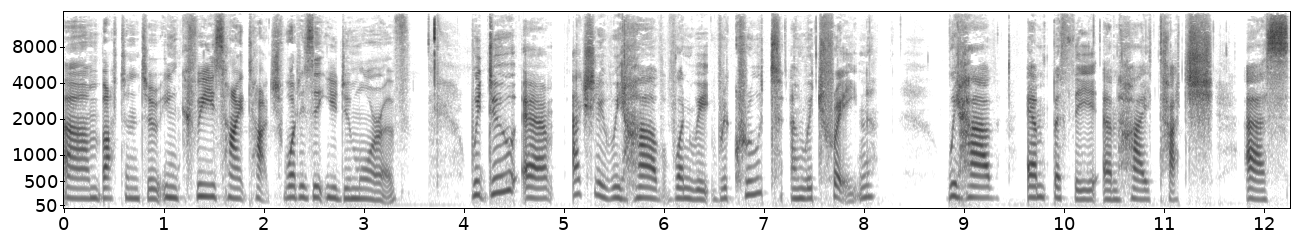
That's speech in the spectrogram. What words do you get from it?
um, button to increase high touch, what is it you do more of? We do um, actually. We have when we recruit and we train, we have empathy and high touch as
